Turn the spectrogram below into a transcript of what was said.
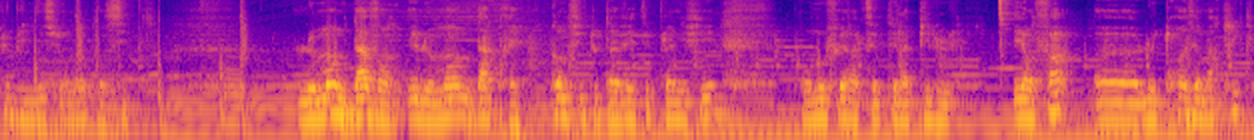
publier sur notre site le monde d'avant et le monde d'après, comme si tout avait été planifié pour nous faire accepter la pilule. Et enfin, euh, le troisième article,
